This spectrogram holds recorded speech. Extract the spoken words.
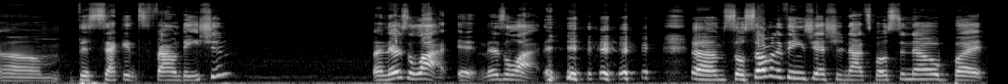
um, the second foundation. And there's a lot. There's a lot. um, so some of the things, yes, you're not supposed to know, but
